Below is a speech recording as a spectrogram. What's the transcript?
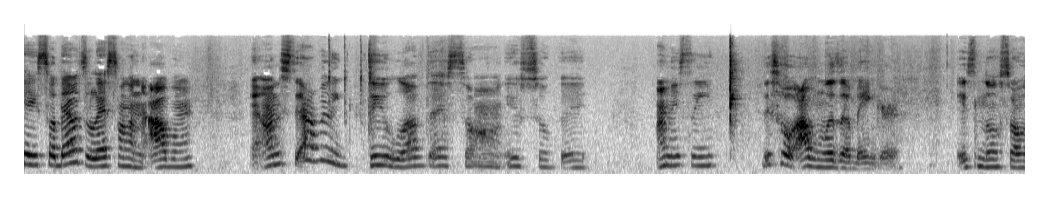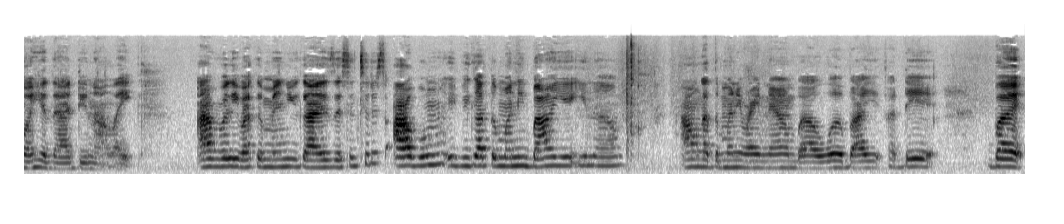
Okay, so that was the last song on the album. And honestly, I really do love that song. it's so good. Honestly, this whole album was a banger. It's no song on here that I do not like. I really recommend you guys listen to this album. If you got the money, buy it, you know. I don't got the money right now, but I would buy it if I did. But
